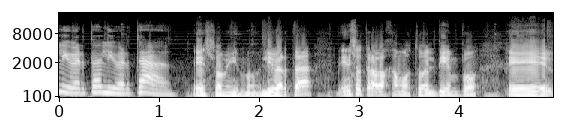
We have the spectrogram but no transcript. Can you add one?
libertad, libertad. Eso mismo, libertad, en eso trabajamos todo el tiempo. Eh,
